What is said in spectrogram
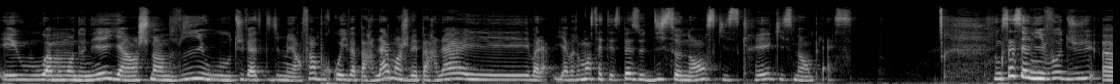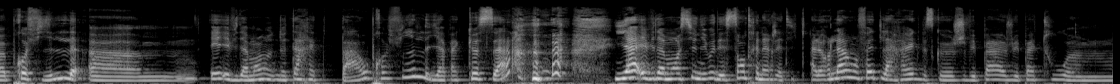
Et où à un moment donné, il y a un chemin de vie où tu vas te dire, mais enfin, pourquoi il va par là, moi je vais par là, et voilà, il y a vraiment cette espèce de dissonance qui se crée, qui se met en place. Donc ça c'est au niveau du euh, profil. Euh, et évidemment, ne t'arrête pas au profil, il n'y a pas que ça. il y a évidemment aussi au niveau des centres énergétiques. Alors là en fait la règle, parce que je ne vais pas, je vais pas tout, euh,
